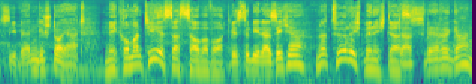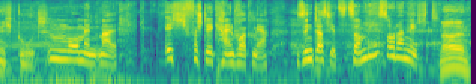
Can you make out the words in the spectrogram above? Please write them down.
Sie werden gesteuert. Nekromantie ist das Zauberwort. Bist du dir da sicher? Natürlich bin ich das. Das wäre gar nicht gut. Moment mal. Ich verstehe kein Wort mehr. Sind das jetzt Zombies oder nicht? Nein,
